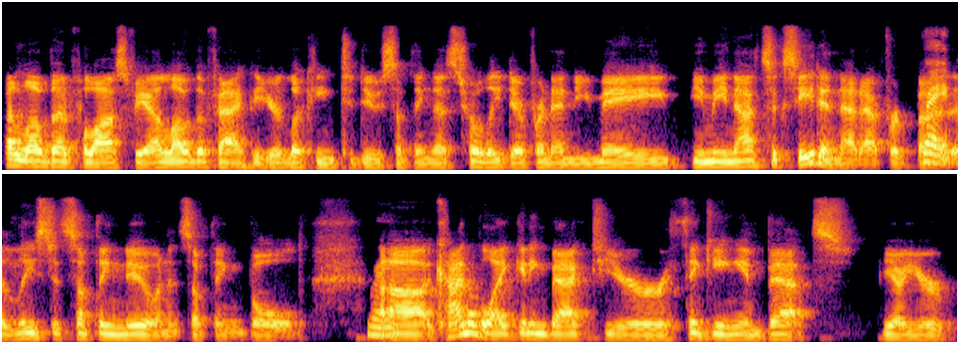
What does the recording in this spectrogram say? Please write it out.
I love that philosophy. I love the fact that you're looking to do something that's totally different and you may you may not succeed in that effort, but right. at least it's something new and it's something bold. Right. Uh, kind of like getting back to your thinking in bets, you know, your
